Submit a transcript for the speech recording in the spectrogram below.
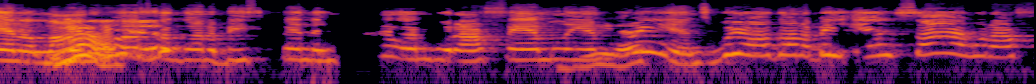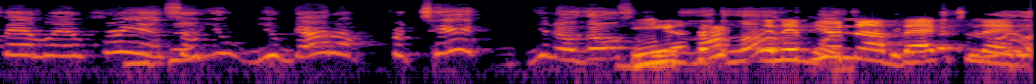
and a lot yeah. of us are gonna be spending time with our family and yeah. friends. We are gonna be inside with our family and friends. Mm-hmm. So you you gotta protect, you know, those yeah. And if you're not vaccinated,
